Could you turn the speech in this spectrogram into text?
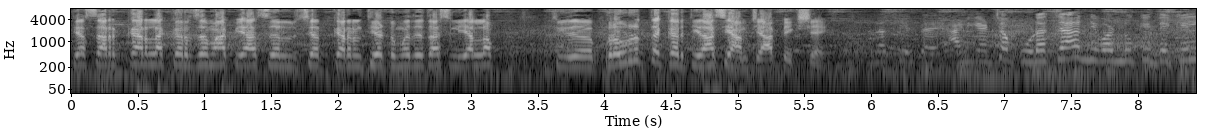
त्या सरकारला कर्जमाफी असेल शेतकऱ्यांना थेट मदत असेल याला प्रवृत्त करतील अशी आमची अपेक्षा आहे. नक्कीच आहे. आणि यांच्या पुढच्या निवडणुकीत देखील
